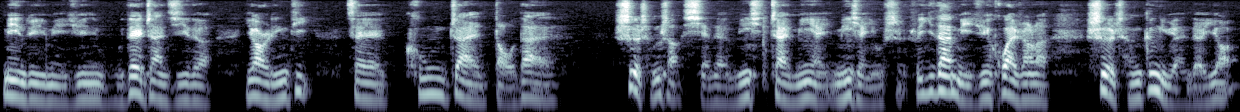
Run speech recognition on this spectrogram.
面对美军五代战机的幺二零 D，在空战导弹射程上显得明显占明显明显优势。说一旦美军换上了射程更远的幺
